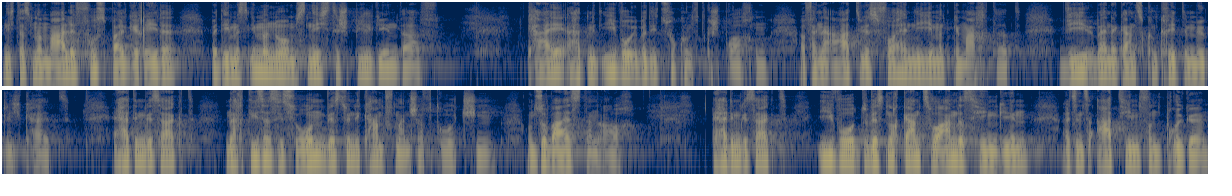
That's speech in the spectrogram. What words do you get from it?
nicht das normale Fußballgerede, bei dem es immer nur ums nächste Spiel gehen darf. Kai hat mit Ivo über die Zukunft gesprochen, auf eine Art, wie es vorher nie jemand gemacht hat, wie über eine ganz konkrete Möglichkeit. Er hat ihm gesagt, nach dieser Saison wirst du in die Kampfmannschaft rutschen. Und so war es dann auch. Er hat ihm gesagt, Ivo, du wirst noch ganz woanders hingehen als ins A-Team von Brügge.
